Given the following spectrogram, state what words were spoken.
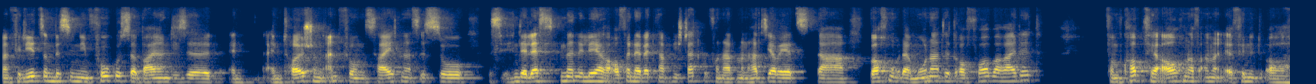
man verliert so ein bisschen den Fokus dabei und diese Enttäuschung, Anführungszeichen, das ist so, es hinterlässt immer eine Lehre, auch wenn der Wettkampf nicht stattgefunden hat. Man hat sich aber jetzt da Wochen oder Monate darauf vorbereitet, vom Kopf her auch, und auf einmal erfindet, oh,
